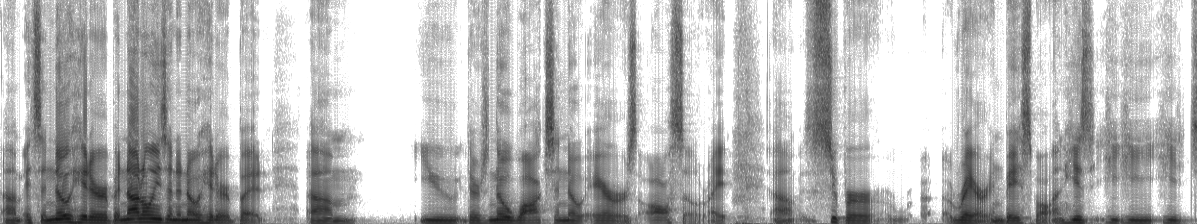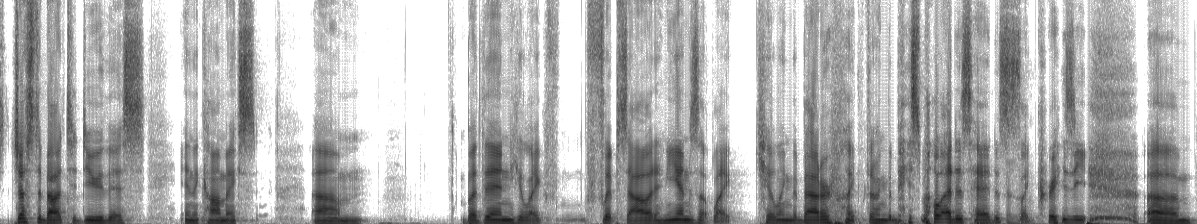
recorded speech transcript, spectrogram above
Um, it's a no hitter, but not only is it a no hitter, but um, you there's no walks and no errors also, right? Um, super rare in baseball, and he's he he he's just about to do this in the comics, um, but then he like f- flips out and he ends up like killing the batter, like throwing the baseball at his head. This is like crazy. Um,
